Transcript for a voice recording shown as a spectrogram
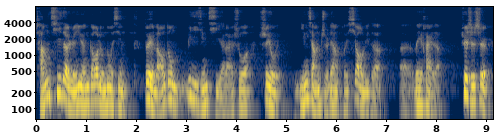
长期的人员高流动性对劳动密集型企业来说是有。影响质量和效率的呃危害的，确实是，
